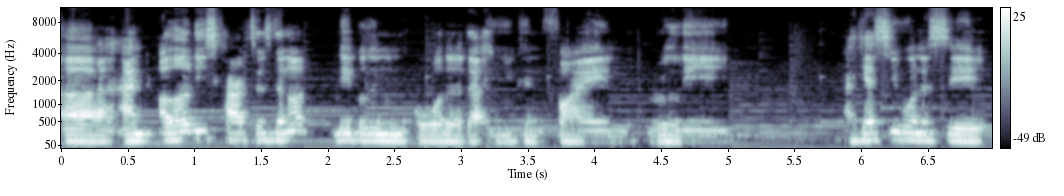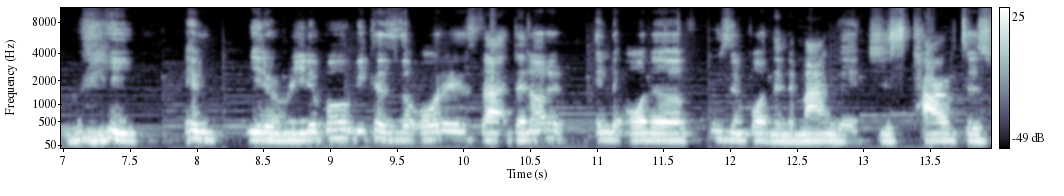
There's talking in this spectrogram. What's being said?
uh, and a lot of these characters they're not labeled in an order that you can find really I guess you want to say really you know readable because the order is that they're not in the order of who's important in the manga it's just characters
